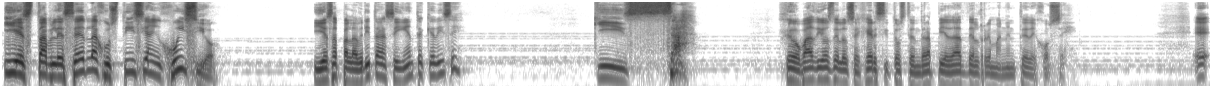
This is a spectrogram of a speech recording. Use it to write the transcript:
y estableced la justicia en juicio. Y esa palabrita siguiente que dice, quizá Jehová Dios de los ejércitos tendrá piedad del remanente de José. Eh,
